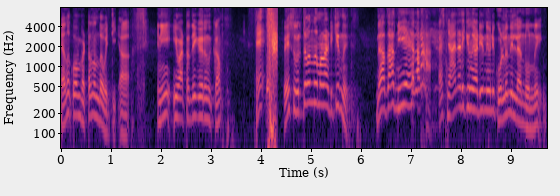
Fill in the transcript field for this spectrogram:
ഞാൻ നോക്കുമ്പോൾ പെട്ടെന്ന് എന്താ പറ്റി. ആ ഇനി ഈ വട്ടത്തിൽ കയറി നിൽക്കാം. ഏ ഏ സുഹൃത്ത് വന്ന് നമ്മൾ അടിക്കുന്നു. ഇതാ അതാ നീ ഏതാടാ? ഞാൻ അടിക്കുന്ന അടിയൊന്നും ഇവന് കൊള്ളുന്നില്ല എന്ന് തോന്നുന്നു.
